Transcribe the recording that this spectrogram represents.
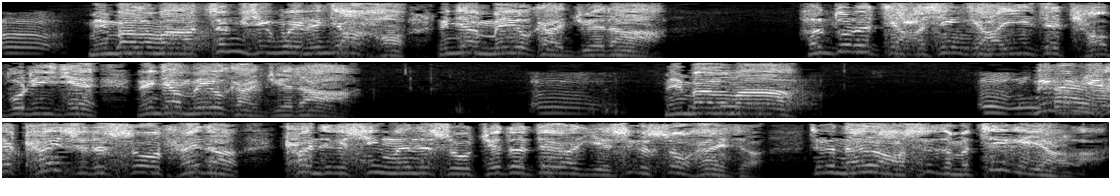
嗯明白了吗？真心为人家好，人家没有感觉的。很多的假心假意在挑拨离间，人家没有感觉的，嗯。明白了吗？嗯，明那个。女的开始的时候，台长看这个新闻的时候，觉得这个也是个受害者，这个男老师怎么这个样了？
